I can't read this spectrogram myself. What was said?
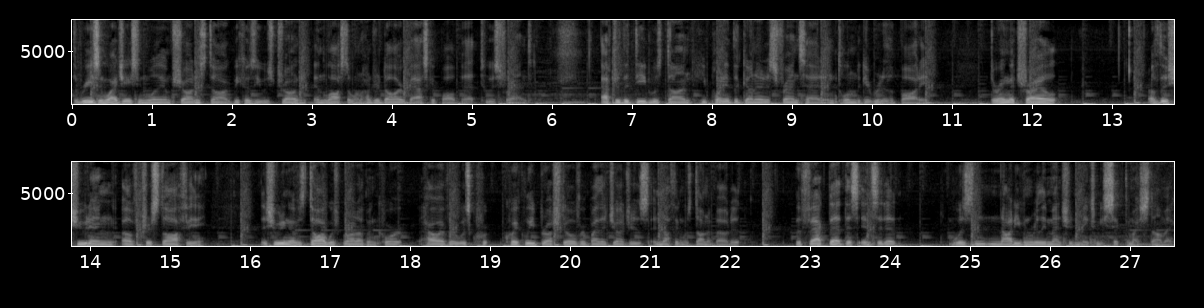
the reason why Jayson Williams shot his dog because he was drunk and lost a $100 basketball bet to his friend. After the deed was done, he pointed the gun at his friend's head and told him to get rid of the body. During the trial of the shooting of Christofi, the shooting of his dog was brought up in court. However, it was qu- quickly brushed over by the judges and nothing was done about it. The fact that this incident was not even really mentioned makes me sick to my stomach.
